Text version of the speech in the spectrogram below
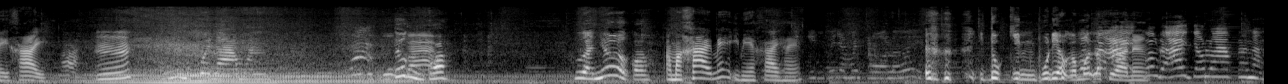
ในค่ายค่ะอืมกล้วยนางมันตึ้งพอเผื่อเยอะก็เอามาค่ายไหมอีเมค่ายให้กินก็ยังไม่พอเลยอีตุกกินผู้เดียวกับมดละเกลือหนึงก็ได้เจ้าลากนั่นน่ะ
